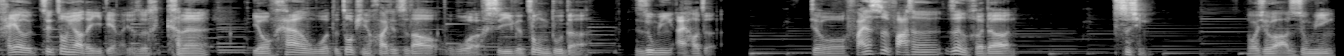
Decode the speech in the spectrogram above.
还有最重要的一点吧，就是可能有看我的作品的话，就知道我是一个重度的 zoom in 爱好者，就凡是发生任何的事情，我就要 zoom in，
